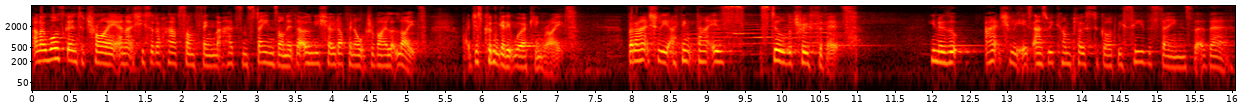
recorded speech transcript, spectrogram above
And I was going to try and actually sort of have something that had some stains on it that only showed up in ultraviolet light. I just couldn't get it working right. But actually, I think that is still the truth of it. You know, that actually it's as we come close to God, we see the stains that are there.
